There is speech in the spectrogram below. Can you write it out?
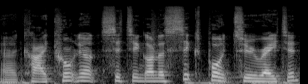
Uh, Kai currently on, sitting on a 6.2 rating.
